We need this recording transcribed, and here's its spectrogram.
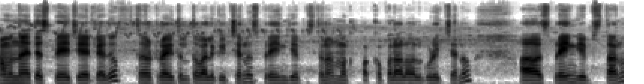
ఆమె అయితే స్ప్రే చేయట్లేదు. తర్వాత రైతులతో వాళ్ళకి ఇచ్చాను. స్ప్రేయింగ్ చేపిస్తున్నాను. మాకు పక్క పొలాల వాళ్ళు కూడా ఇచ్చాను. స్ప్రేయింగ్ చేపిస్తాను.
